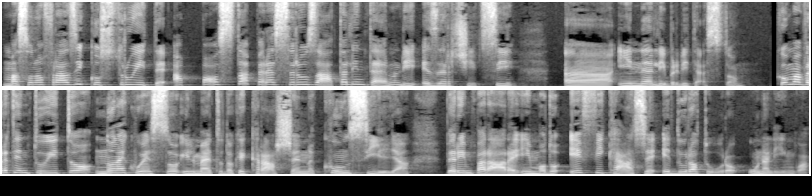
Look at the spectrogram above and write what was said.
ma sono frasi costruite apposta per essere usate all'interno di esercizi uh, in libri di testo. Come avrete intuito, non è questo il metodo che Krashen consiglia per imparare in modo efficace e duraturo una lingua.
